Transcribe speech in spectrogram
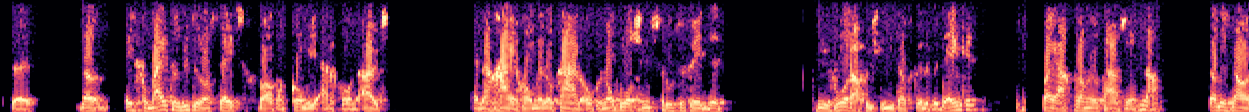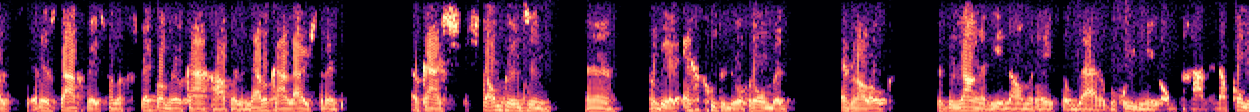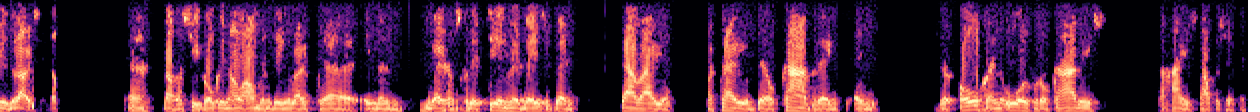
dan is voor mij tot nu toe nog steeds het geval, dan kom je er gewoon uit. En dan ga je gewoon met elkaar over een oplossingsroute vinden die je vooraf misschien niet had kunnen bedenken. Waar je achteraf met elkaar zegt, nou, dat is nou het resultaat geweest van het gesprek wat we met elkaar gehad hebben. Naar elkaar luisteren, elkaars standpunten uh, proberen echt goed te doorgronden. En vooral ook de belangen die een ander heeft om daar op een goede manier om te gaan. En dan kom je eruit. En dat, uh, nou, dat zie ik ook in alle andere dingen waar ik uh, in mijn werk als gedeputeerde mee bezig ben. Daar waar je partijen bij elkaar brengt en de ogen en oren voor elkaar is, dan ga je stappen zetten.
